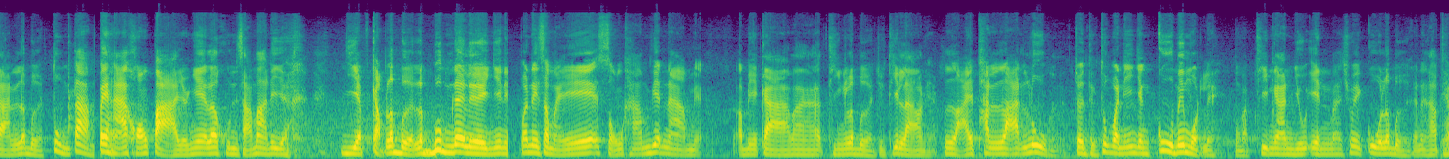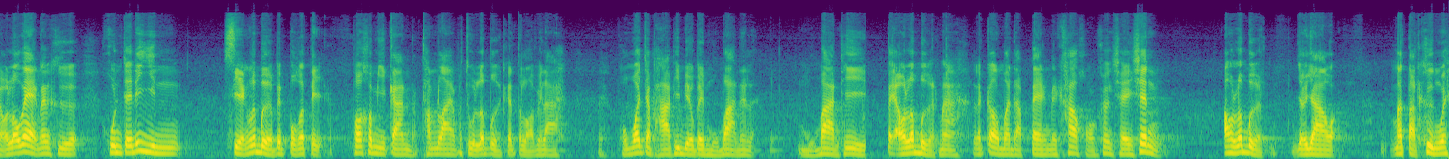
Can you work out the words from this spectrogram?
การระเบิดตุ้มตาม ไปหาของป่าอย่างเงี้ยแล้วคุณสามารถที่จะ เหยียบกับระเบิดแล้วบุ้มได้เลยอย่างเงี้ยเพราะในสมัยสงครามเวียดนามเนี่ยอเมริกามาทิ้งระเบิดอยู่ที่ลาวเนี่ยหลายพันล้านลูก จนถึงทุกวันนี้ยังกู้ไม่หมดเลยแบบทีมงาน UN มาช่วยกู้ระเบิดกันนะครับ แถวละแวกนั่นคือ คุณจะได้ยินเสียงระเบิดเป็นปกติ เพราะเขามีการแบบทำลายวัตถุระเบิดกันตลอดเวลา ผมว่าจะพาพี่เบลไปหมู่บ้านนั่นแหละหมู่บ้านที่ไปเอาระเบิดมา แล้วก็เอามาดัดแปลงเป็นข้าวของเครื่องใช้ เช่น เอาระเบิดยาวๆมาตัดครึ่งไว้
